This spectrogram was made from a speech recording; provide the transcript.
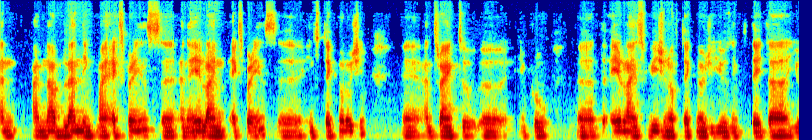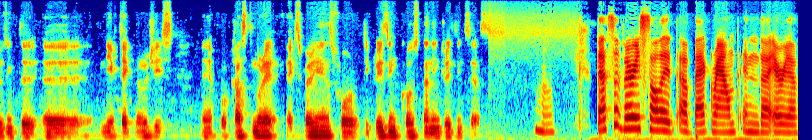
and I'm now blending my experience, uh, an airline experience, uh, into technology uh, and trying to improve the airline's vision of technology using data, using the new technologies uh, for customer experience, for decreasing cost and increasing sales. Mm-hmm. That's a very solid uh, background in the area of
